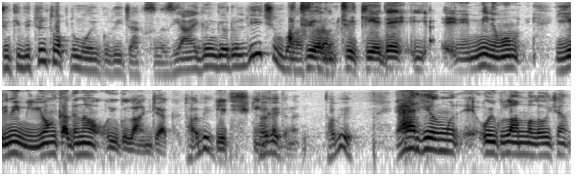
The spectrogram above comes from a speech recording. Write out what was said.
Çünkü bütün topluma uygulayacaksınız. Yaygın görüldüğü için bu Atıyorum hastalık. Türkiye'de e, minimum 20 milyon kadına uygulanacak. Tabii. Yetişkin tabii, kadına. Tabii. Her yıl mı e, uygulanmalı hocam?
